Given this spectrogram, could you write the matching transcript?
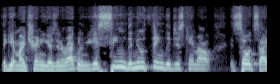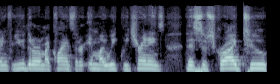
they get my training. You guys interact with them. You guys seen the new thing that just came out. It's so exciting for you that are my clients that are in my weekly trainings that subscribe to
